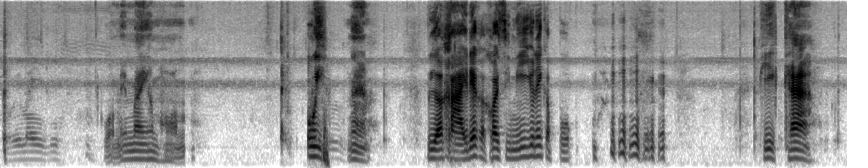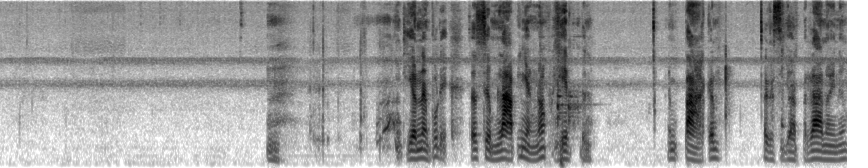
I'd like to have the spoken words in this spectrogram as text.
โอ้ยไม่ดีคั่วไม่ไหม้หอมหอม อุ้ยนั่นเหลือขายเด้อกับคอยซีมีอยู่ในกระปุกพริกค่ะเที่ยวนั้นพูดเลยจะเสริมลาบอีกอย่างเนาะเผ็ดเป็นน้ำปากกัน แล้วก็สิยอดปลาร้าหน่อยนึง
